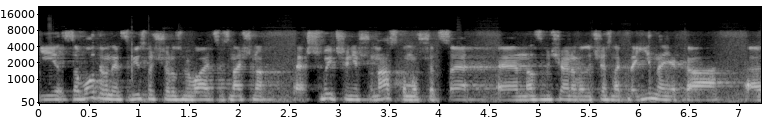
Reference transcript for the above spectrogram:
І заводи в них, звісно, що розвиваються значно е, швидше ніж у нас, тому що це е, надзвичайно величезна країна, яка е,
